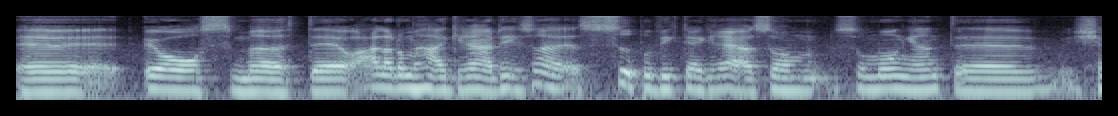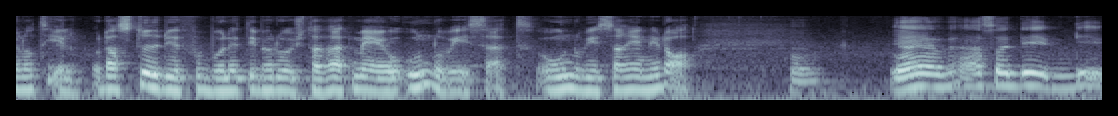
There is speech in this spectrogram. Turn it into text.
eh, årsmöte och alla de här grejerna. Det är sådana här superviktiga grejer som, som många inte eh, känner till. Och där studieförbundet Ibn Rushd har varit med och undervisat och undervisar än idag. Mm. Ja, ja, alltså det, det,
